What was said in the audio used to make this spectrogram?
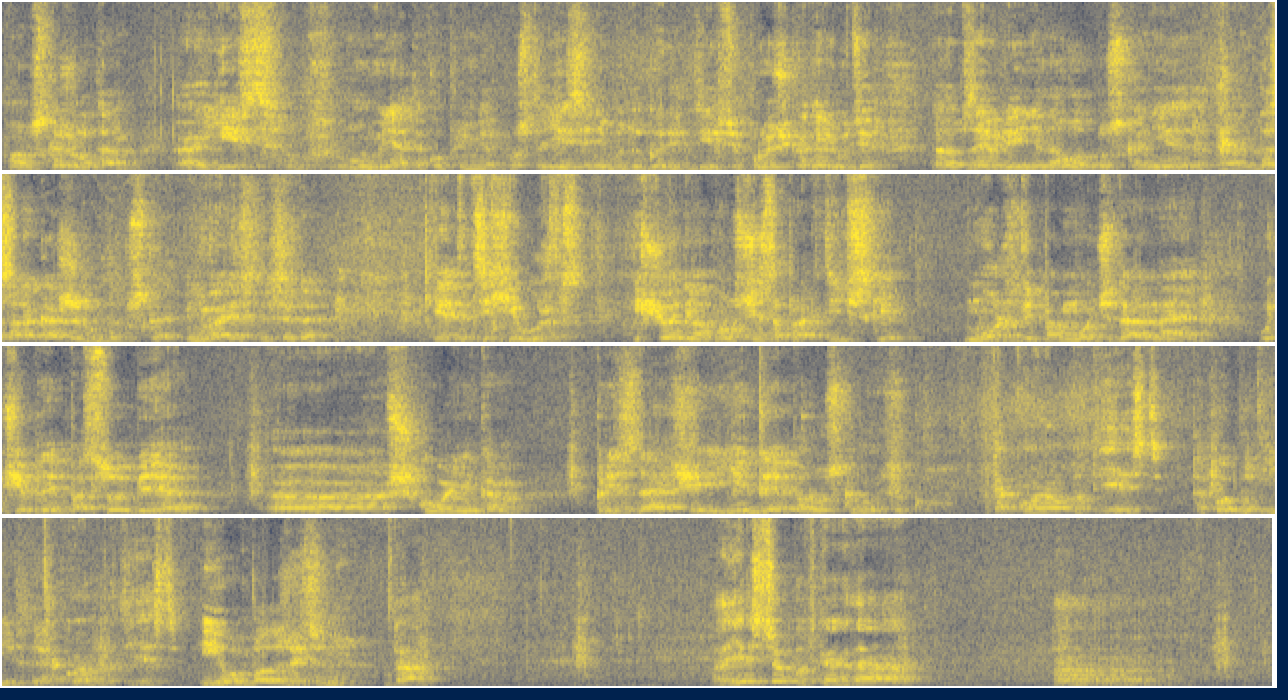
вам скажу, там э, есть, у меня такой пример просто есть, я не буду говорить, где и все прочее, когда люди э, в заявлении на отпуск, они э, там, до 40 ошибок допускают, понимаете? То есть это, это тихий ужас. Еще один вопрос чисто практический. Может ли помочь данное учебное пособие э, школьникам при сдаче ЕГЭ по русскому языку? Такой опыт есть. Такой опыт есть, да? Такой опыт есть. И он положительный? Да. А есть опыт, когда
